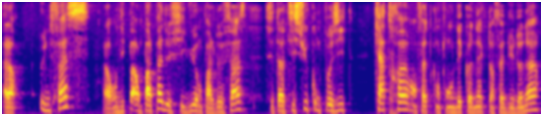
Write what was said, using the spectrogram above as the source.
Alors, une face, alors on on parle pas de figure, on parle de face, c'est un tissu composite. 4 heures, en fait, quand on le déconnecte en fait, du donneur,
